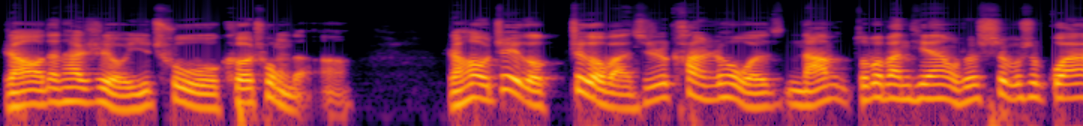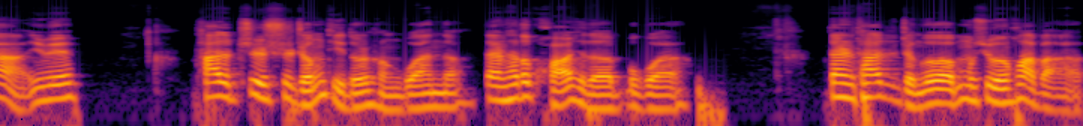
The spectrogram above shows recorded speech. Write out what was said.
然后但它是有一处磕冲的啊，然后这个这个碗其实看了之后，我拿琢磨半天，我说是不是官啊？因为它的制式整体都是很官的，但是它的款写的不官，但是它的整个木须文化版，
